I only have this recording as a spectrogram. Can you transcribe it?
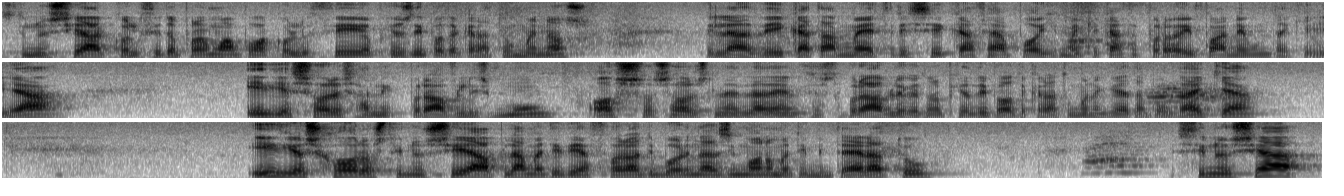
Στην ουσία, ακολουθεί το πρόγραμμα που ακολουθεί οποιοδήποτε κρατούμενος, δηλαδή καταμέτρηση κάθε απόγευμα και κάθε πρωί που ανοίγουν τα κοιλιά, ίδιες ώρες προαυλισμού, όσες ώρες είναι δηλαδή ανοιχτό το προάβλιο για τον οποιοδήποτε κρατούμενο και για τα παιδάκια. Ίδιος χώρος στην ουσία, απλά με τη διαφορά ότι μπορεί να ζει μόνο με τη μητέρα του. Στην ουσία,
